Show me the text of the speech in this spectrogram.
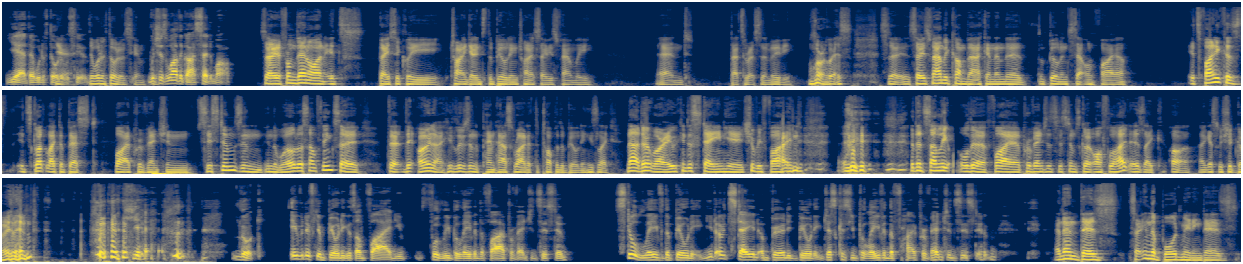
Yeah, they would have thought yeah, it was him. They would have thought it was him. Which is why the guy set him up. So from then on, it's basically trying to get into the building, trying to save his family, and that's the rest of the movie, more or less. So, so his family come back, and then the the building's set on fire. It's funny because it's got like the best fire prevention systems in in the world or something. So. The, the owner who lives in the penthouse right at the top of the building, he's like, "No, don't worry, we can just stay in here. It should be fine." and then suddenly all the fire prevention systems go offline, and it's like, "Oh, I guess we should go then." yeah. Look, even if your building is on fire and you fully believe in the fire prevention system, still leave the building. You don't stay in a burning building just because you believe in the fire prevention system. And then there's so in the board meeting, there's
